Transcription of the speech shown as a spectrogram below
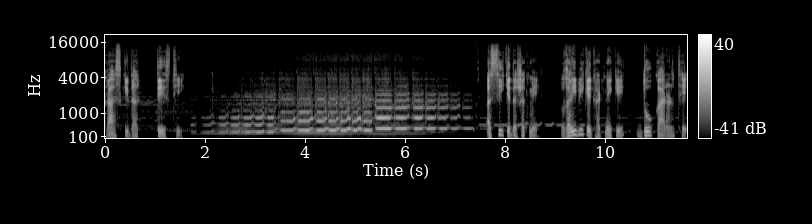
ह्रास की दर तेज थी। अस्सी के दशक में गरीबी के घटने के दो कारण थे।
